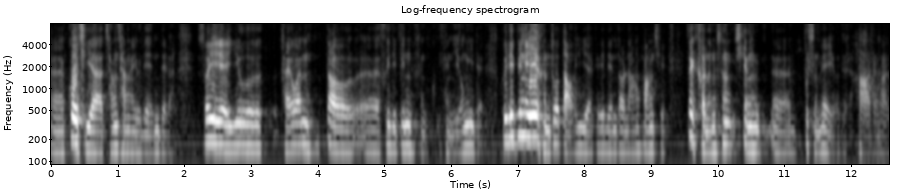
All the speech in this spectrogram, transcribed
呃，过去啊，常常有连的了，所以由台湾到呃菲律宾很很容易的。菲律宾也有很多岛屿啊，可以连到南方去，这可能性性呃不是没有的。好的，好的。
